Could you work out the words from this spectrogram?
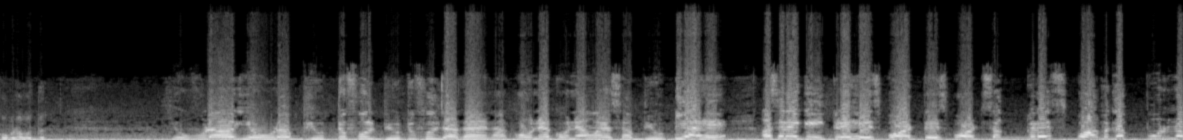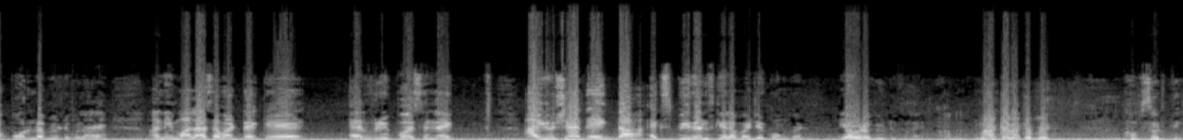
कोकणाबद्दल? एवढं एवढं ब्युटिफुल ब्युटिफुल जागा आहे ना. कोण्या कोण्यावर असं ब्युटी आहे. असं नाही की इकडे हे स्पॉट ते स्पॉट सगळे स्पॉट मतलब पूर्ण पूर्ण ब्युटिफुल आहे. आणि मला असं वाटतंय की एव्हरी पर्सन लाईक आयुष्यात एकदा एक्सपिरियन्स केलं पाहिजे कोकण. एवढं ब्युटिफुल आहे. नाक्या नाक्या पे. खूपसुरती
